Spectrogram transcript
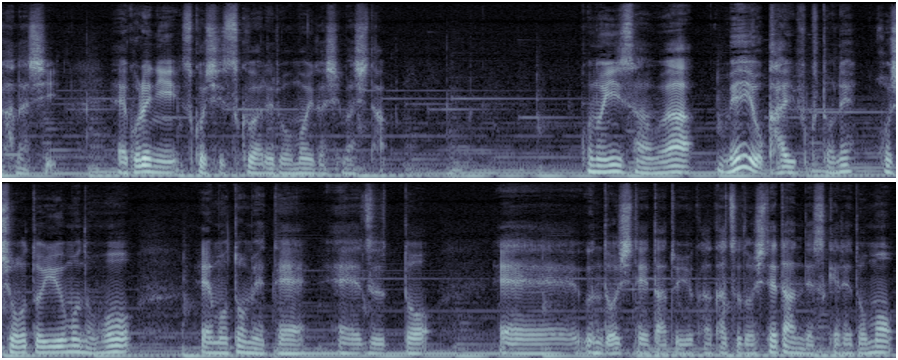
話、えー、これに少し救われる思いがしました。このイさんは名誉回復とね保証というものを、え、求めて、えずっと、え運動してたというか活動してたんですけれども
